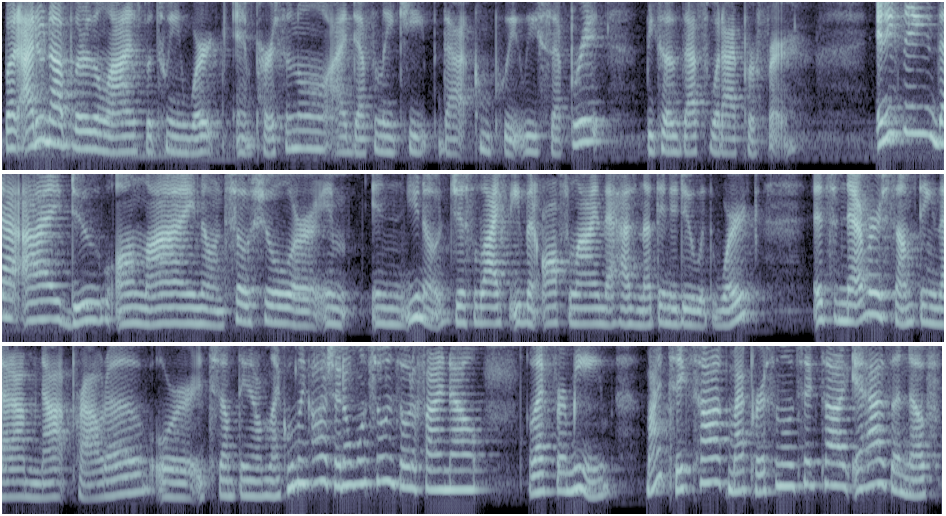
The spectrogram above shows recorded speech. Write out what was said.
But I do not blur the lines between work and personal. I definitely keep that completely separate because that's what I prefer. Anything that I do online, on social, or in, in you know, just life, even offline, that has nothing to do with work, it's never something that I'm not proud of, or it's something I'm like, oh my gosh, I don't want so and so to find out. Like for me, my TikTok, my personal TikTok, it has enough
